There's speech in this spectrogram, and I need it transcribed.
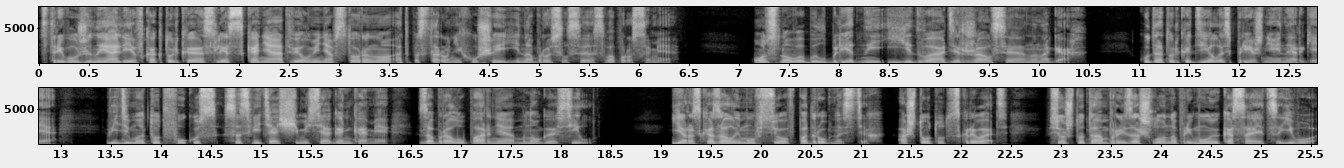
Встревоженный Олев, как только слез с коня, отвел меня в сторону от посторонних ушей и набросился с вопросами. Он снова был бледный и едва держался на ногах. Куда только делась прежняя энергия. Видимо, тот фокус со светящимися огоньками забрал у парня много сил. Я рассказал ему все в подробностях. А что тут скрывать? Все, что там произошло, напрямую касается его.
